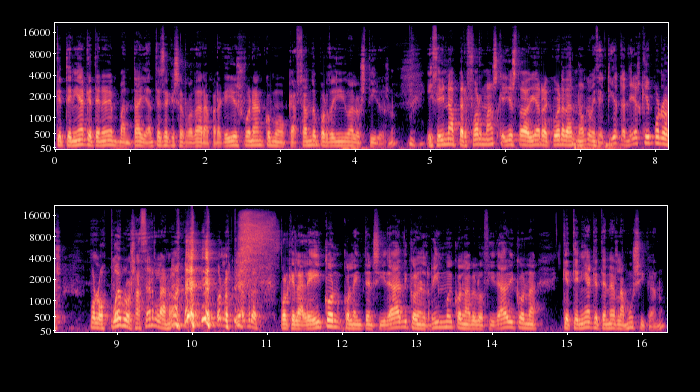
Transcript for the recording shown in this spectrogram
que tenía que tener en pantalla antes de que se rodara, para que ellos fueran como cazando por donde iban los tiros, ¿no? Hice una performance que ellos todavía recuerdan, ¿no? Que me dice, tío, tendrías que ir por los, por los pueblos a hacerla, ¿no? por los teatros. Porque la leí con, con, la intensidad y con el ritmo y con la velocidad y con la que tenía que tener la música, ¿no?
